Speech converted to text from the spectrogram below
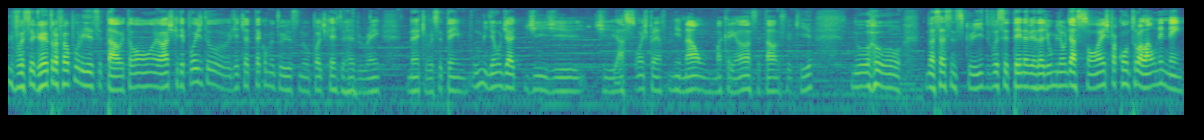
E você ganha o troféu por isso e tal. Então eu acho que depois do. A gente até comentou isso no podcast do Heavy Rain, né? Que você tem um milhão de, de, de, de ações para ninar uma criança e tal, não sei o que. No, no Assassin's Creed você tem, na verdade, um milhão de ações para controlar um neném.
